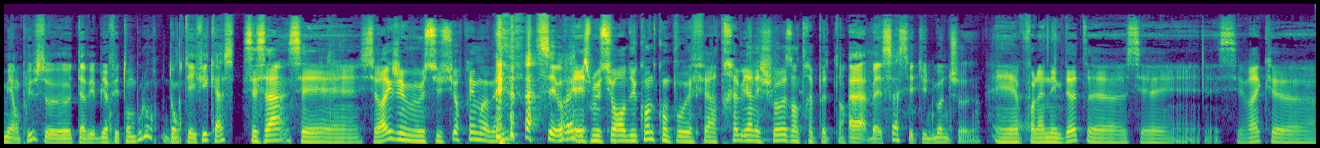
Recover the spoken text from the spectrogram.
Mais en plus, euh, tu avais bien fait ton boulot, donc tu es efficace. C'est ça, c'est vrai que je me suis surpris moi-même. c'est vrai. Et je me suis rendu compte qu'on pouvait faire très bien les choses en très peu de temps. Ah, ben ça, c'est une bonne chose. Et pour l'anecdote, euh, c'est c'est vrai que euh,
